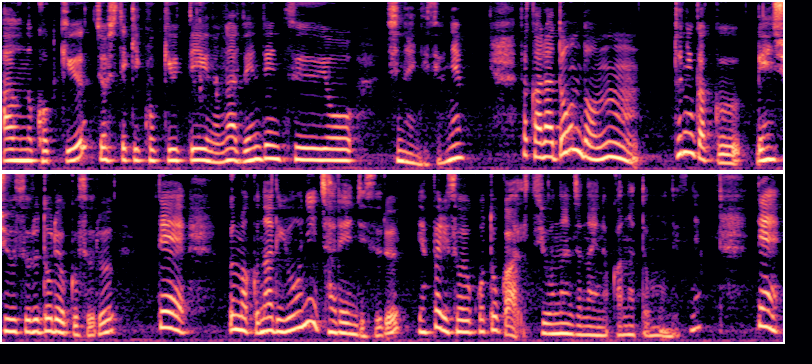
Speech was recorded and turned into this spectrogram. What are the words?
あうんの呼吸、助手的呼吸っていうのが全然通用しないんですよね。だからどんどん、とにかく練習する、努力する。で、うまくなるようにチャレンジする。やっぱりそういうことが必要なんじゃないのかなと思うんですね。で、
